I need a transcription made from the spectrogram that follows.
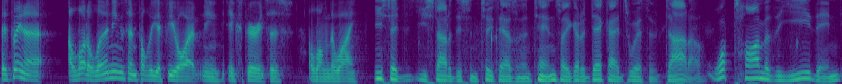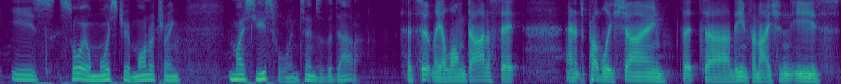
there's been a, a lot of learnings and probably a few eye opening experiences along the way. You said you started this in 2010, so you've got a decade's worth of data. What time of the year then is soil moisture monitoring most useful in terms of the data? It's certainly a long data set, and it's probably shown that uh, the information is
